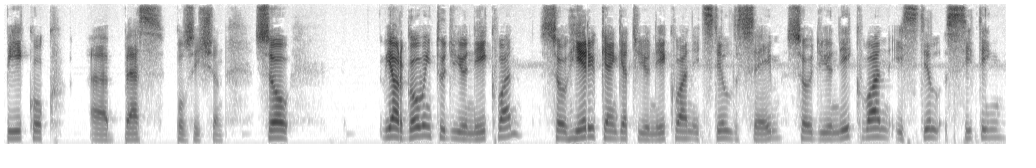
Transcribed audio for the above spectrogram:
peacock uh, bass position. So we are going to the unique one. So here you can get the unique one. It's still the same. So the unique one is still sitting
